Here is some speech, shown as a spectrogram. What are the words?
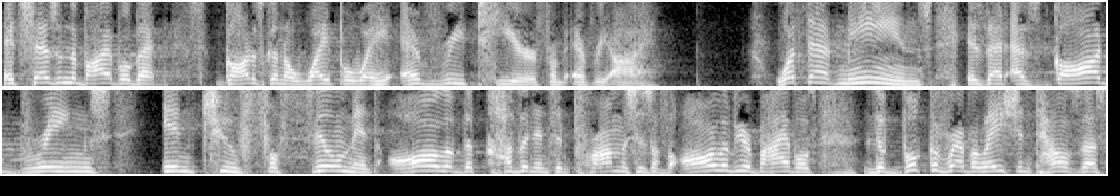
It says in the Bible that God is going to wipe away every tear from every eye. What that means is that as God brings into fulfillment all of the covenants and promises of all of your Bibles, the book of Revelation tells us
